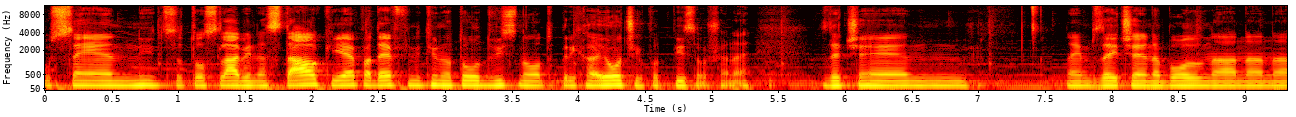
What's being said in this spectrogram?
vse niso to slabi nastavki, je pa definitivno to odvisno od prihajajočih podpisov. Še, ne. zdaj, če, ne vem, zdaj, če ne bo na, na, na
